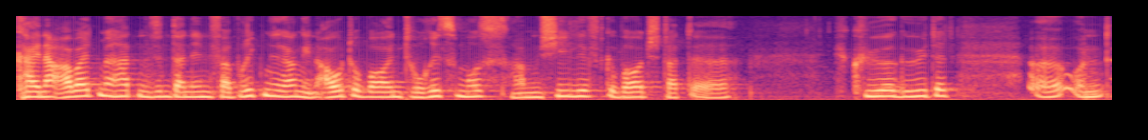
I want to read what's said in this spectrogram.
keine Arbeit mehr hatten, sind dann in Fabriken gegangen, in Autobau, in Tourismus, haben einen Skilift gebaut statt äh, Kühe gehütet. Äh, und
